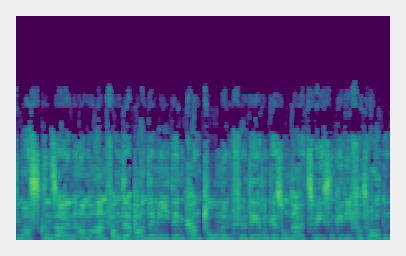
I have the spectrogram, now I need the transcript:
Die Masken seien am Anfang der Pandemie den Kantonen für deren Gesundheitswesen geliefert worden.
